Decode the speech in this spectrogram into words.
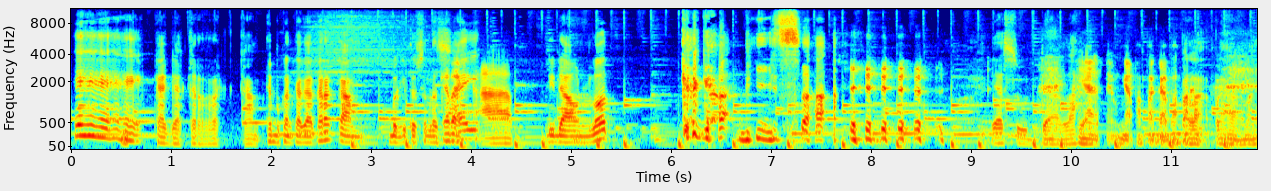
Eh, kagak kerekam. Eh bukan kagak kerekam. Begitu selesai di download kagak bisa. ya sudahlah. Ya, nggak apa-apa, nggak apa-apa. Apalah pengalaman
